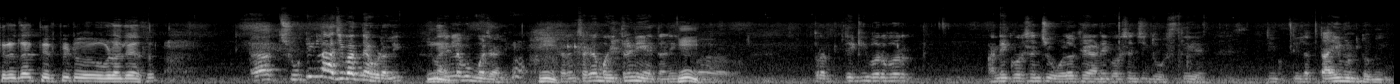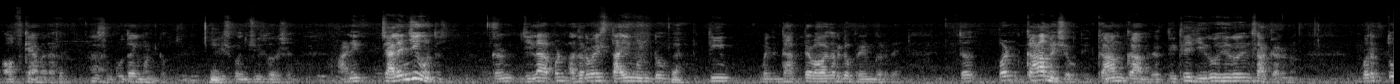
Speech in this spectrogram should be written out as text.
त्रेदा तिरपीट उडाली असं? शूटिंगला अजिबात नाही उडाली. शूटिंगला खूप मजा आली. कारण सगळ्या मैत्रिणी आहेत आणि प्रत्येकी बरोबर अनेक वर्षांची ओळख आहे अनेक वर्षांची दोस्ती आहे. ती तिला ताई म्हणतो मी ऑफ कॅमेरा सुकुताई म्हणतो. वीस पंचवीस वर्ष. आणि चॅलेंजिंग होतं. कारण जिला आपण अदरवाईज ताई म्हणतो. ती म्हणजे धाकट्या भावासारखं प्रेम करते. तर पण काम आहे शेवटी. काम काम आहे. तिथे हिरो हिरोईन साकारणं. बरं तो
